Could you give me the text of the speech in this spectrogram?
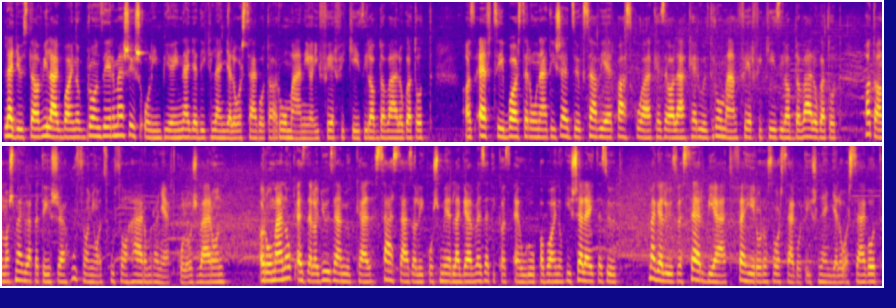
Legyőzte a világbajnok bronzérmes és olimpiai negyedik Lengyelországot a romániai férfi kézilabda válogatott. Az FC Barcelonát is edzők Xavier Pascual keze alá került román férfi kézilabda válogatott, hatalmas meglepetésre 28-23-ra nyert Kolozsváron. A románok ezzel a győzelmükkel 100%-os mérleggel vezetik az Európa-bajnoki selejtezőt, megelőzve Szerbiát, Fehér Oroszországot és Lengyelországot.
